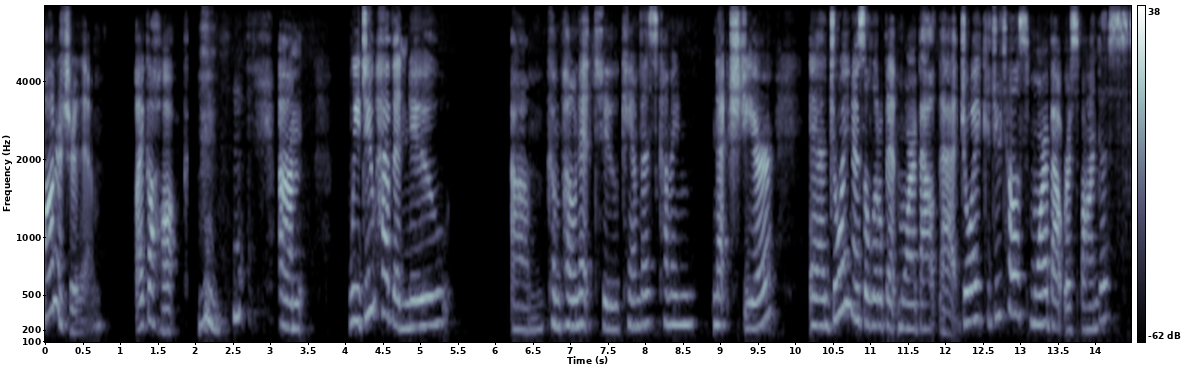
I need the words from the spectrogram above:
monitor them like a hawk. um, we do have a new um, component to Canvas coming next year. And Joy knows a little bit more about that. Joy, could you tell us more about Respondus?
